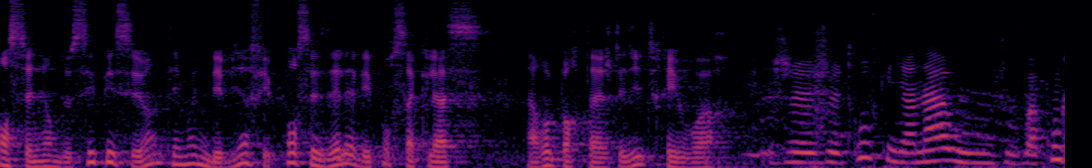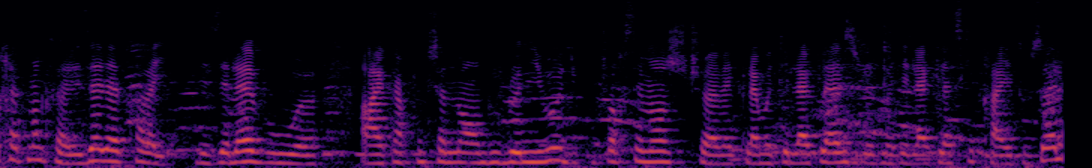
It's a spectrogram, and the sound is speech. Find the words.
enseignante de CPCE1, témoigne des bienfaits pour ses élèves et pour sa classe. Un reportage d'Edith Rivoire. Je, trouve qu'il y en a où je vois concrètement que ça les aide à travailler. Des élèves où, euh, avec un fonctionnement en double niveau, du coup forcément je suis avec la moitié de la classe, l'autre moitié de la classe qui travaille tout seul.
